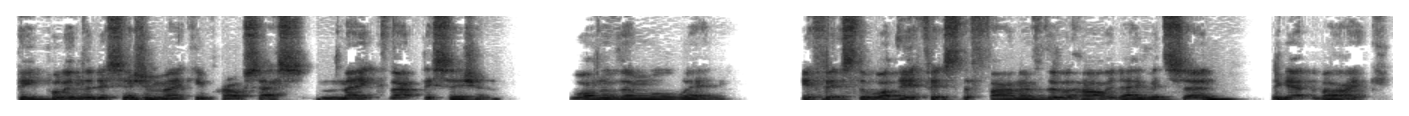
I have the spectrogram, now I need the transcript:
people in the decision making process make that decision? One of them will win. If it's the if it's the fan of the Harley Davidson, they get the bike.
